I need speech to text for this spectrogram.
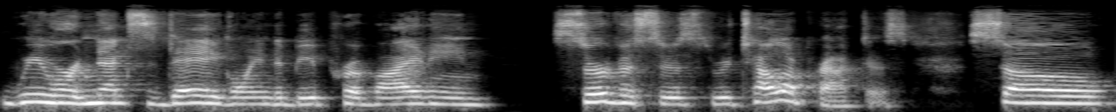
we were next day going to be providing services through telepractice so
